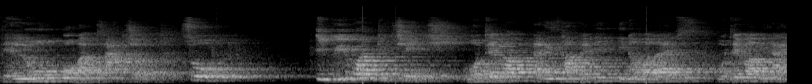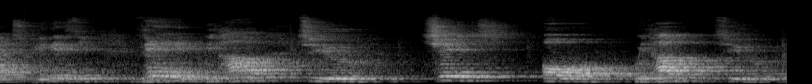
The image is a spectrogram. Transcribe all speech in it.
the law of attraction. So, if we want to change whatever that is happening in our lives, whatever we are experiencing, then we have to change or we have to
